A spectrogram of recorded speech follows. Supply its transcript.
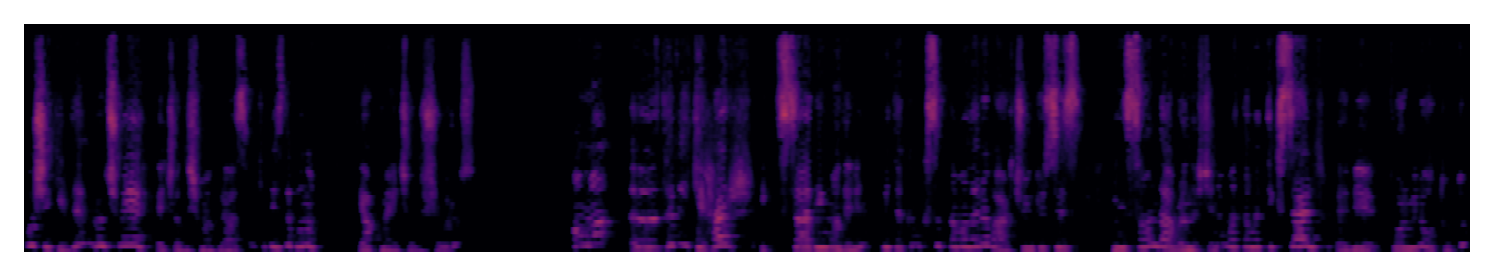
o şekilde ölçmeye e, çalışmak lazım ki biz de bunu yapmaya çalışıyoruz. Ama e, tabii ki her iktisadi modelin bir takım kısıtlamaları var. Çünkü siz insan davranışını matematiksel e, bir formüle oturtup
